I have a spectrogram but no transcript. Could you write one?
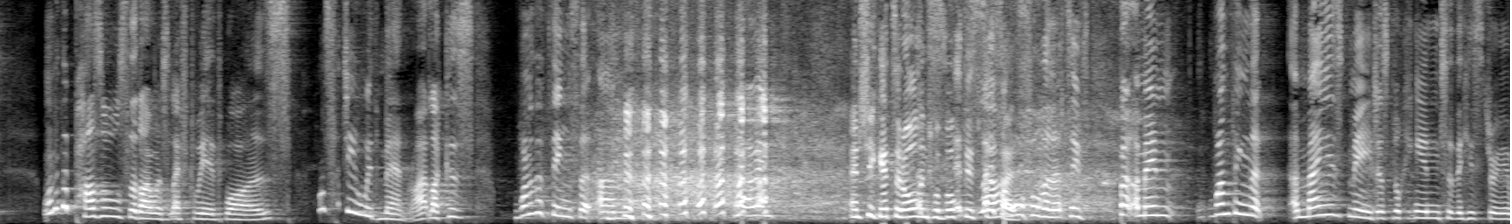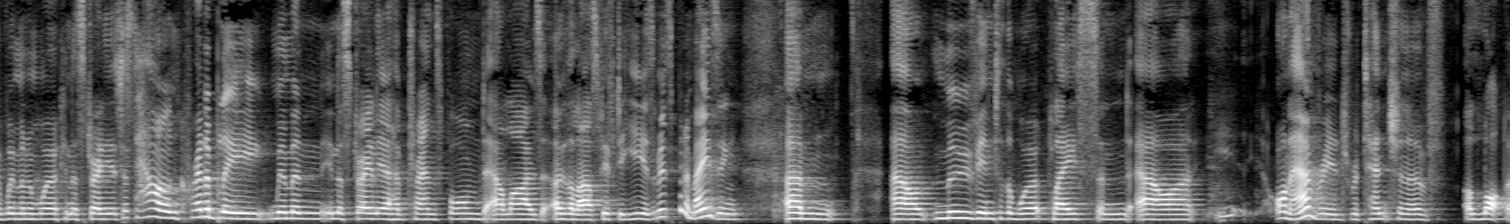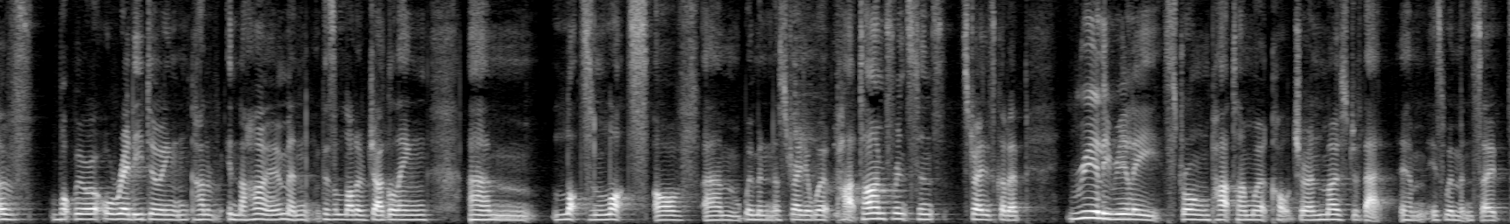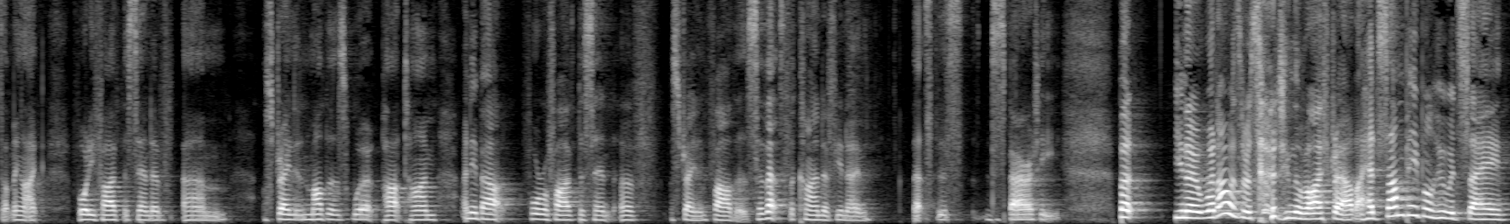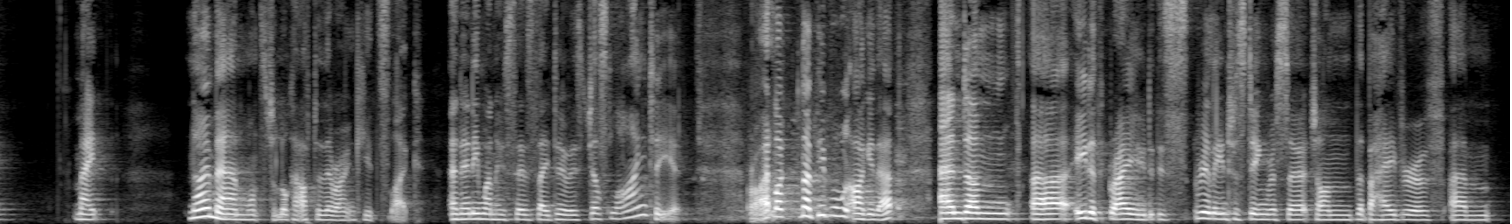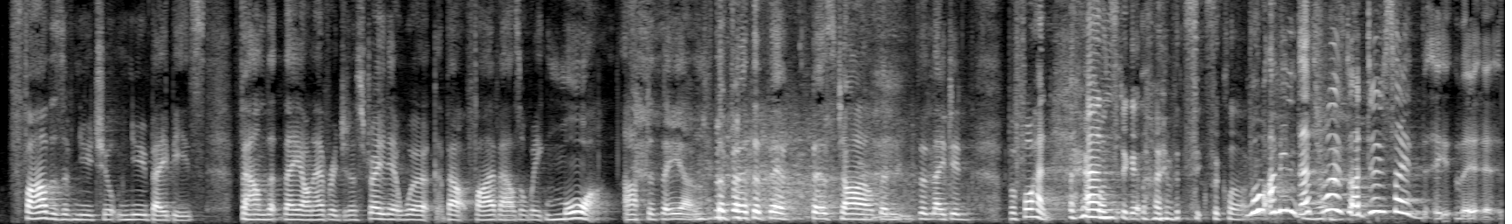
one of the puzzles that I was left with was what's the deal with men, right? Like, because one of the things that. Um, I mean, and she gets it all into a book this size. It's less awful than it seems. But I mean, one thing that amazed me just looking into the history of women and work in Australia is just how incredibly women in Australia have transformed our lives over the last 50 years. I mean, it's been amazing. Um, our move into the workplace and our, on average, retention of a lot of what we were already doing kind of in the home, and there's a lot of juggling. Um, lots and lots of um, women in Australia work part time, for instance. Australia's got a really, really strong part time work culture, and most of that um, is women. So something like 45% of um, Australian mothers work part time, only about 4 or 5% of Australian fathers. So that's the kind of, you know, that's this disparity. But, you know, when I was researching the wife drought, I had some people who would say, mate, no man wants to look after their own kids, like, and anyone who says they do is just lying to you. Right? Like, no, people will argue that. And um, uh, Edith Gray, who did this really interesting research on the behaviour of um, fathers of new children, new babies, found that they, on average in Australia, work about five hours a week more after the, um, the birth of their first child than, than they did beforehand. Who and, wants to get home at six o'clock? Well, I mean, that's I, I, do say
